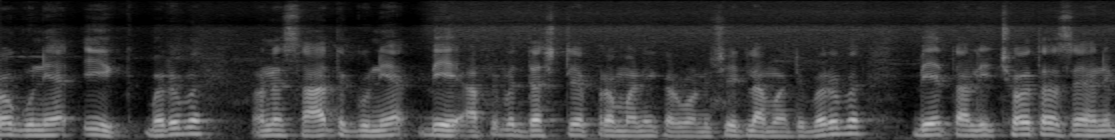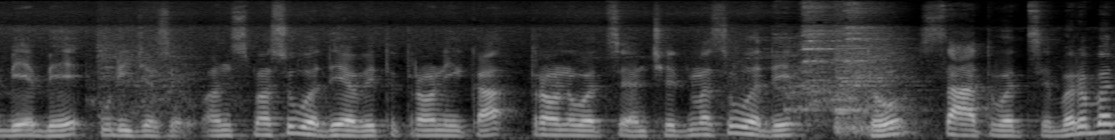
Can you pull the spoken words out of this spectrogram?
ગુણ્યા એક, બરાબર? અને સાત ગુણ્યા બે. આપણે બધા સ્ટેપ પ્રમાણે કરવાનું છે એટલા માટે, બરાબર? બે તાલી છ થશે અને બે બે ઉડી જશે. અંશમાં શું વધે? હવે તો ત્રણ એકા ત્રણ વધશે અને છેદમાં શું વધે? તો સાત વધશે, બરાબર?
